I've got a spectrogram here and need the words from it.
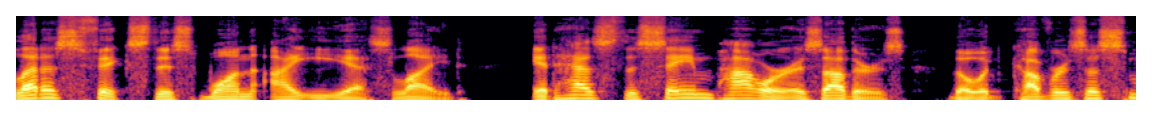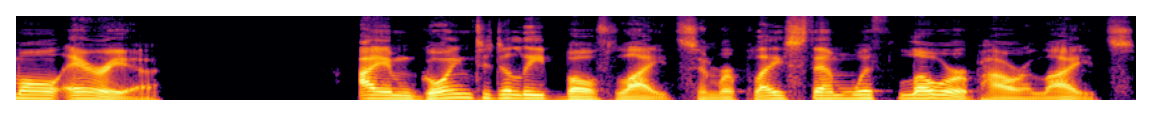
Let us fix this one IES light. It has the same power as others, though it covers a small area. I am going to delete both lights and replace them with lower power lights.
